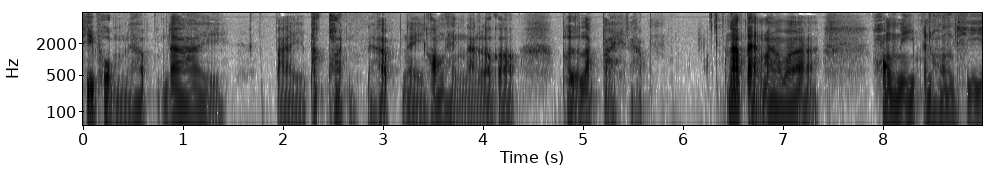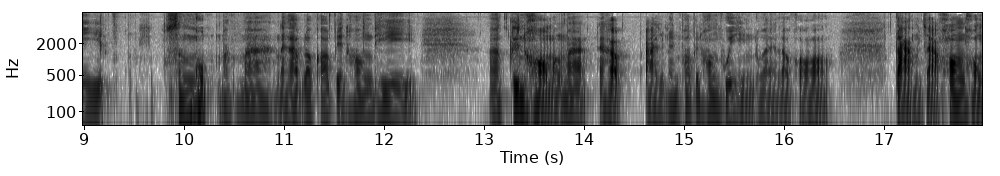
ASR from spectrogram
ที่ผมนะครับได้ ไปพักผ่อนนะครับ ในห้องแห่งนั้นแล้วก็เผลอหลับไปนะครับ น่าแปลกมากว่าห้องนี้เป็นห้องที่สงบมากๆนะครับ แล้วก็เป็นห้องที่กลิ่นหอมมากๆนะครับ อาจจะเป็นเพราะเป็นห้องผู้หญิงด้วย แล้วก็ต่างจากห้องของ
